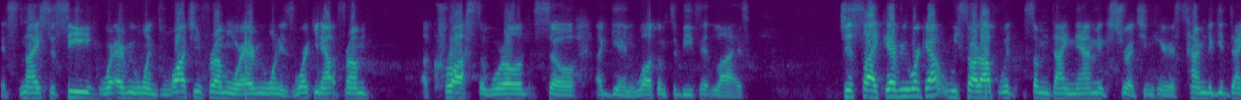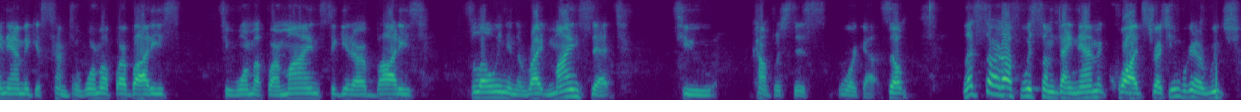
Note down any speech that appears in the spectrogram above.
It's nice to see where everyone's watching from, where everyone is working out from across the world. So again, welcome to BFit Live. Just like every workout, we start off with some dynamic stretching here. It's time to get dynamic. It's time to warm up our bodies, to warm up our minds, to get our bodies flowing in the right mindset to accomplish this workout. So let's start off with some dynamic quad stretching. We're gonna reach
